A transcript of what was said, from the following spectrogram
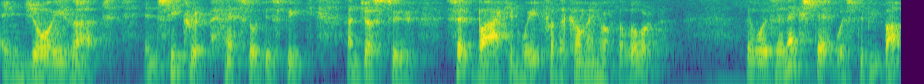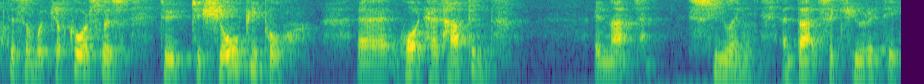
enjoy that in secret, so to speak, and just to sit back and wait for the coming of the Lord. There was the next step was to be baptism, which of course was to, to show people uh, what had happened in that sealing and that security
